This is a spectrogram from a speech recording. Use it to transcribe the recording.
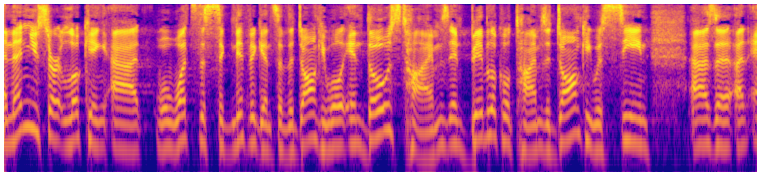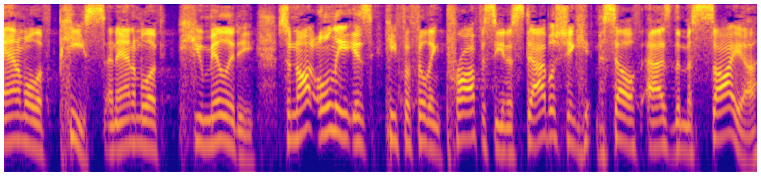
And then you start looking at, well, what's the significance of the donkey? Well, in those times, in biblical times, a donkey was seen as a, an animal of peace, an animal of humility. So not only is he fulfilling prophecy and establishing himself as the Messiah,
